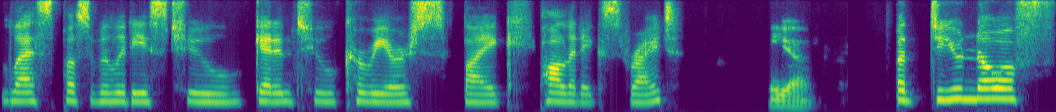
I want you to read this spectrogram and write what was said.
less possibilities to get into careers like politics right? Yeah but do you know of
